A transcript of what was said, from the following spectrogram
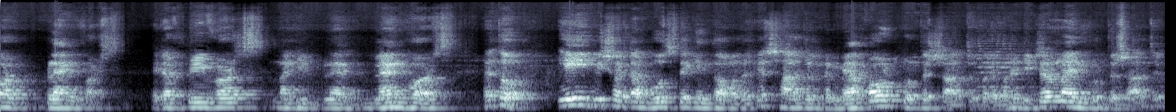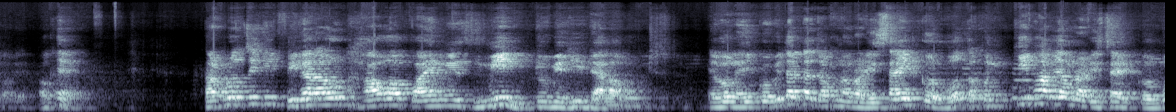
or blank verse এটা ফ্রি ভার্স নাকি ব্ল্যাঙ্ক ভার্স তাই তো? এই বিষয়টা বুঝতে কিন্তু আমাদেরকে সাহায্য করে ম্যাপ আউট করতে সাহায্য করে মানে ডিটারমাইন করতে সাহায্য করে ওকে তারপর হচ্ছে কি figure out how a poem is meant to be read aloud এবং এই কবিতাটা যখন আমরা রিসাইট করব, তখন কীভাবে আমরা রিসাইট করব,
